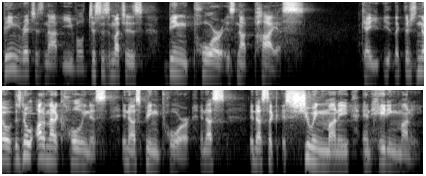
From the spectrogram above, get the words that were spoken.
being rich is not evil, just as much as being poor is not pious. Okay, like there's no there's no automatic holiness in us being poor, in us in us like eschewing money and hating money.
